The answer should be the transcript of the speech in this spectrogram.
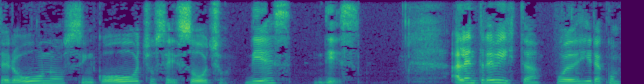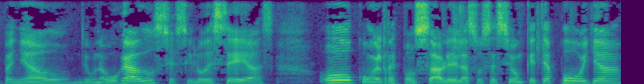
01 58 68 10 10. A la entrevista puedes ir acompañado de un abogado, si así lo deseas, o con el responsable de la asociación que te apoya,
